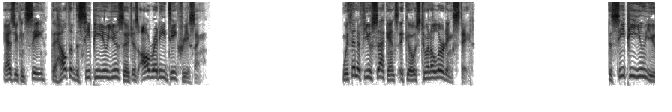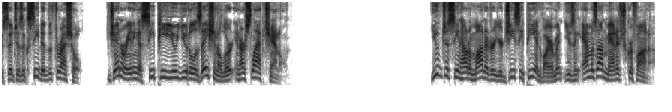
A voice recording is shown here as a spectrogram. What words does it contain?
As you can see, the health of the CPU usage is already decreasing. Within a few seconds, it goes to an alerting state. The CPU usage has exceeded the threshold generating a CPU utilization alert in our Slack channel. You've just seen how to monitor your GCP environment using Amazon Managed Grafana.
